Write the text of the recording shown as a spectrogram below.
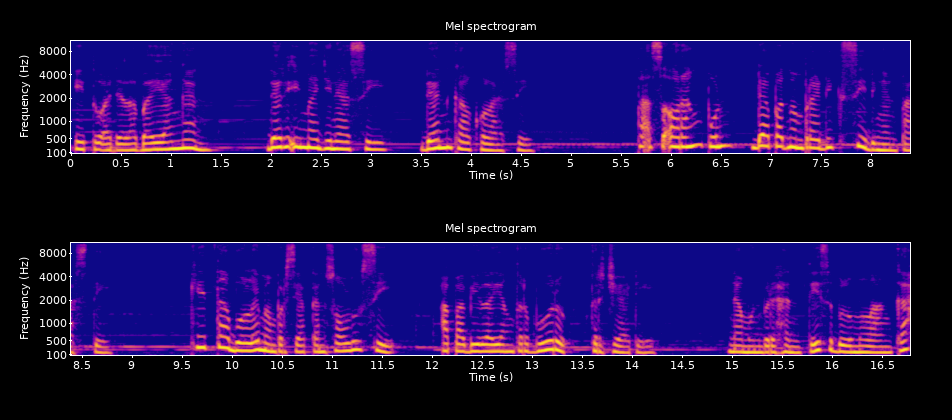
Itu adalah bayangan dari imajinasi dan kalkulasi. Tak seorang pun dapat memprediksi dengan pasti. Kita boleh mempersiapkan solusi apabila yang terburuk terjadi. Namun berhenti sebelum melangkah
